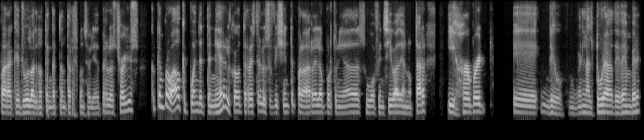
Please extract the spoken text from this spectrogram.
para que Drew no tenga tanta responsabilidad. Pero los Chargers creo que han probado que pueden detener el juego terrestre lo suficiente para darle la oportunidad a su ofensiva de anotar. Y Herbert, eh, digo, en la altura de Denver,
